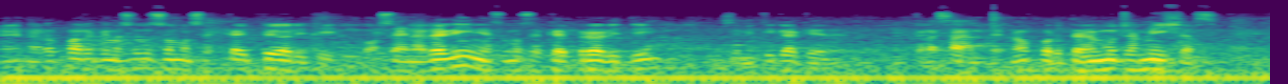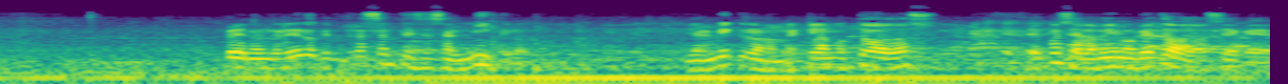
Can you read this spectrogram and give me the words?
En Aeroparque nosotros somos Sky Priority, o sea, en aerolínea somos Sky Priority, significa que entras antes, ¿no? Por tener muchas millas. Pero en realidad lo que entras antes es al micro. Y al micro nos mezclamos todos. Después es lo mismo que todo, o sea que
